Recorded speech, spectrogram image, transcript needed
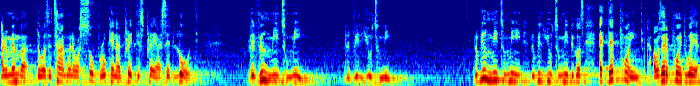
I remember there was a time when I was so broken, I prayed this prayer. I said, Lord, reveal me to me, reveal you to me. Reveal me to me, reveal you to me. Because at that point, I was at a point where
